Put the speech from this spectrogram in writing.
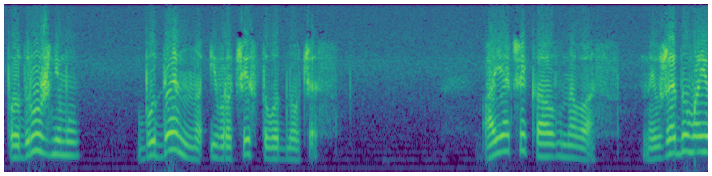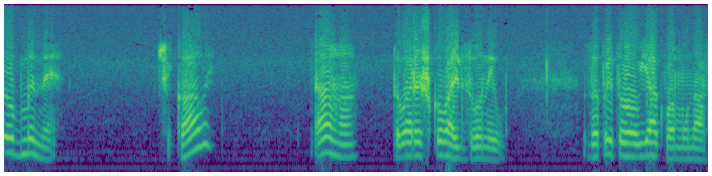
По-дружньому, буденно і врочисто водночас. А я чекав на вас. Невже, думаю, об мене? Чекали? Ага, товариш Коваль дзвонив. Запитував, як вам у нас.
